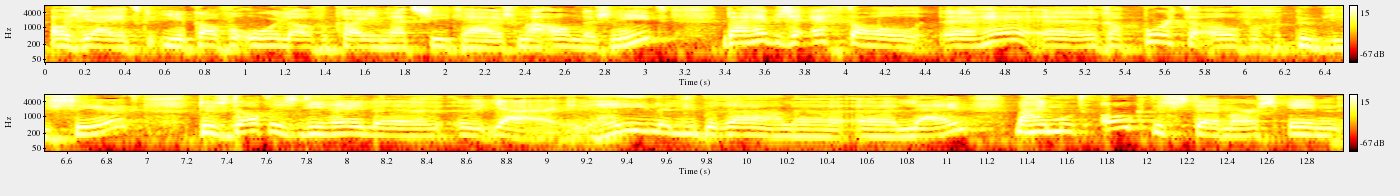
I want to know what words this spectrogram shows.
Als jij het je kan veroorloven, kan je naar het ziekenhuis, maar anders niet. Daar hebben ze echt al uh, he, uh, rapporten over gepubliceerd. Dus dat is die hele, ja, hele liberale lijn. Maar hij moet ook de stemmers in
